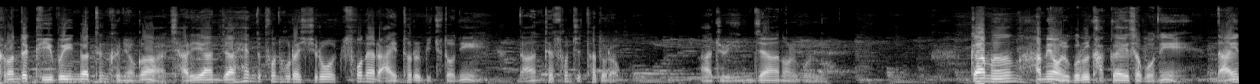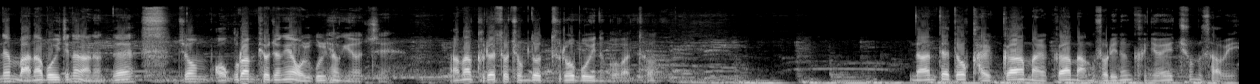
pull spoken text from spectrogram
그런데 귀부인 같은 그녀가 자리에 앉아 핸드폰 후레쉬로 손에 라이터를 비추더니 나한테 손짓하더라고. 아주 인자한 얼굴로. 까뭉 하며 얼굴을 가까이서 보니 나이는 많아 보이지는 않은데 좀 억울한 표정의 얼굴형이었지. 아마 그래서 좀 더 들어 보이는 것 같아. 나한테 더 갈까 말까 망설이는 그녀의 춤사위.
